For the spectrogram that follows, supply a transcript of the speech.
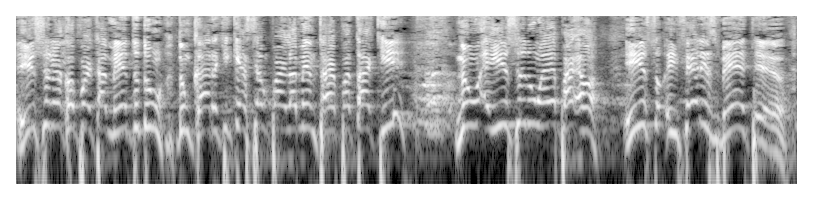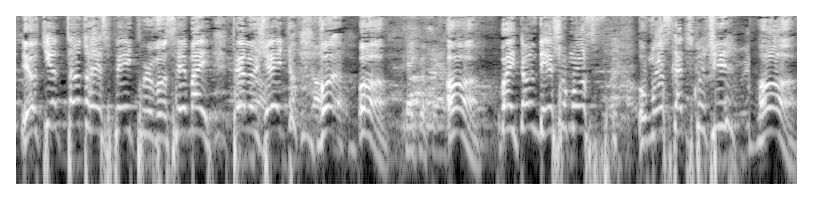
isso não é comportamento de um, de um cara que quer ser um parlamentar para estar aqui. Não, isso não é. Oh, isso, infelizmente, eu, eu tinha tanto respeito por você, mas pelo jeito. Ó, oh, mas então deixa o moço, o moço quer discutir. Oh,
